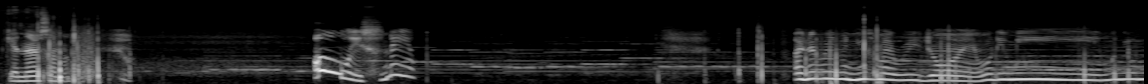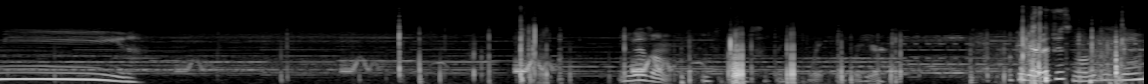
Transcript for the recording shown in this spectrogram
Okay, there's someone. Holy snap! I never even used my rejoin. What do you mean? Wait, over here. Okay guys, I just noticed this game.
